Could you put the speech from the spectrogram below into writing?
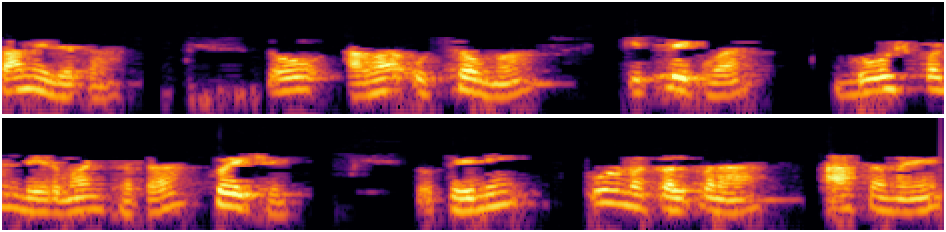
સામેલ હતા. તો આવા ઉત્સવમાં કેટલીક વાર દોષ પણ નિર્માણ થતા હોય છે. તો તેની પૂર્ણ કલ્પના આ સમયે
